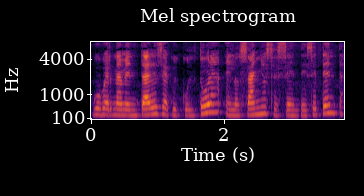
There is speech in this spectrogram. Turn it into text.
gubernamentales de acuicultura en los años 60 y 70.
